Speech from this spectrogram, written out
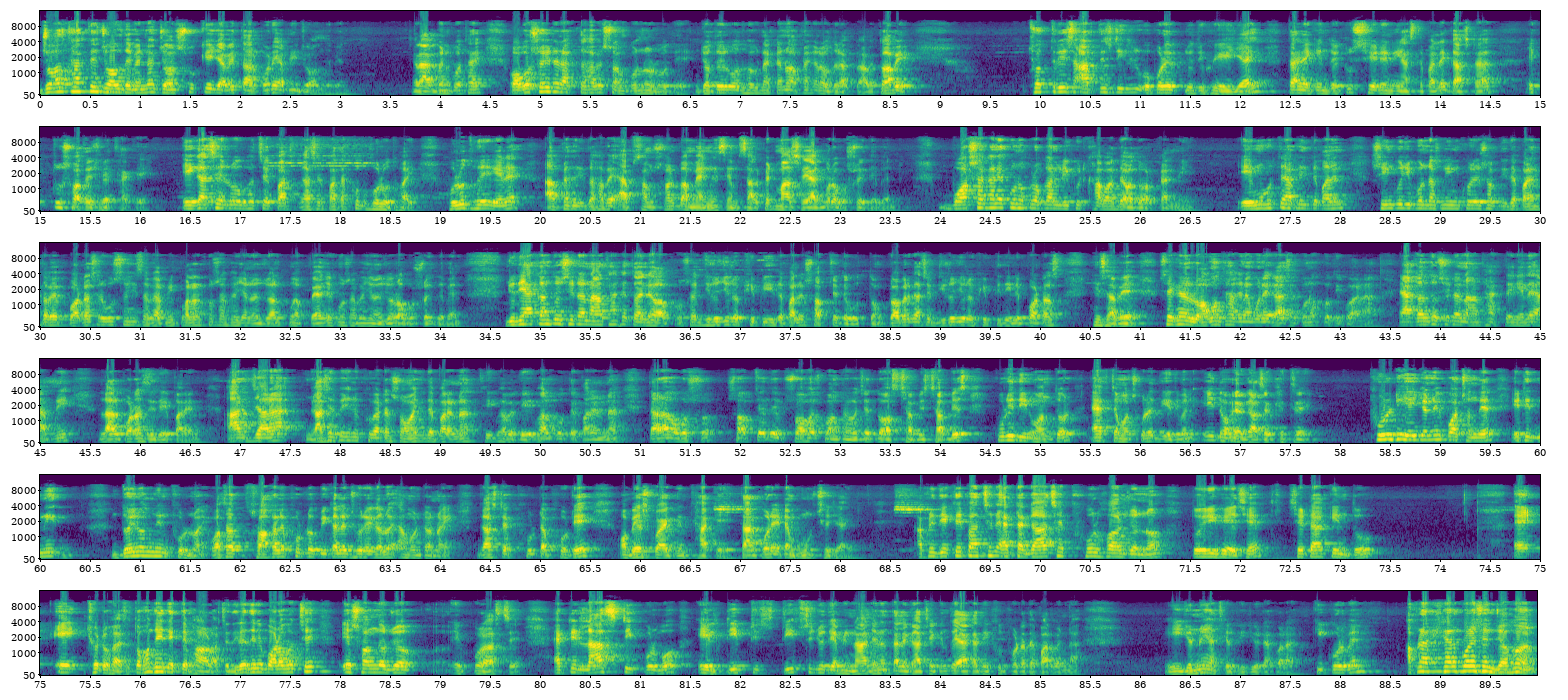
জল থাকতে জল দেবেন না, জল শুকিয়ে যাবে, তারপরে আপনি জল দেবেন। রাখবেন কোথায়? অবশ্যই এটা রাখতে হবে সম্পূর্ণ রোদে। যতই রোদ হোক না কেন আপনাকে রোদে রাখতে হবে। তবে ছত্রিশ আটত্রিশ ডিগ্রির উপরে যদি হয়ে যায়, তাহলে কিন্তু একটু সেরে নিয়ে আসতে পারলে গাছটা একটু সতেজ হয়ে থাকে। এই গাছের রোগ হচ্ছে গাছের পাতা খুব হলুদ হয়। হলুদ হয়ে গেলে আপনাকে দিতে হবে অ্যাপসাম সল্ট বা ম্যাগনেসিয়াম সালফেট। মাসে একবার অবশ্যই দেবেন। বর্ষাকালে কোনো প্রকার লিকুইড খাবার দেওয়া দরকার নেই। এই মুহূর্তে আপনি দিতে পারেন সিংকুজি বন্ডাস নিম করে সব দিতে পারেন, তবে পটাশের উৎস হিসাবে আপনি কলার খোসা ভেজানো জল পেঁয়াজের খোসা ভেজানো জল অবশ্যই দেবেন। যদি একান্ত সেটা না থাকে তাহলে অবশ্যই জিরো জিরো ফিফটি দিতে পারলে সবচেয়ে উত্তম। টবের গাছে জিরো জিরো ফিফটি দিলে পটাশ হিসাবে সেখানে লবণ থাকে না বলে গাছের কোনো ক্ষতি করে না। একান্ত সেটা না থাকতে গেলে আপনি লাল পটাশ দিতে পারেন। আর যারা গাছের পেছনে খুব একটা সময় দিতে পারেন না, ঠিকভাবে দেখভাল করতে পারেন না, তারা অবশ্য সবচেয়ে সহজ পন্থা হচ্ছে দশ, ছাব্বিশ ছাব্বিশ, কুড়ি দিন অন্তর এক চামচ করে দিয়ে দেবেন। এই ধরনের গাছের ক্ষেত্রে। ফুলটি এই জন্যই পছন্দের এটি দৈনন্দিন ফুল নয় অর্থাৎ সকালে ফুটলো বিকালে ঝরে গেল এমনটা নয়। গাছটা ফুলটা ফোটে বেশ কয়েকদিন থাকে তারপরে এটা মুছে যায়। আপনি দেখতে পাচ্ছেন একটা গাছে ফুল হওয়ার জন্য তৈরি হয়েছে সেটা কিন্তু এই ছোট হয়ে আছে তখন থেকে দেখতে ভালো লাগছে। ধীরে ধীরে বড় হচ্ছে এর সৌন্দর্য এ, আসছে। একটি লাস্ট টিপ পড়ব এই টিপটি টিপসটি যদি আপনি না জানেন তাহলে গাছে কিন্তু একাধিক ফুল ফোটাতে পারবেন না। এই জন্যই আজকের ভিডিওটা করা। কি করবেন? আপনারা খেয়াল করেছেন যখন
